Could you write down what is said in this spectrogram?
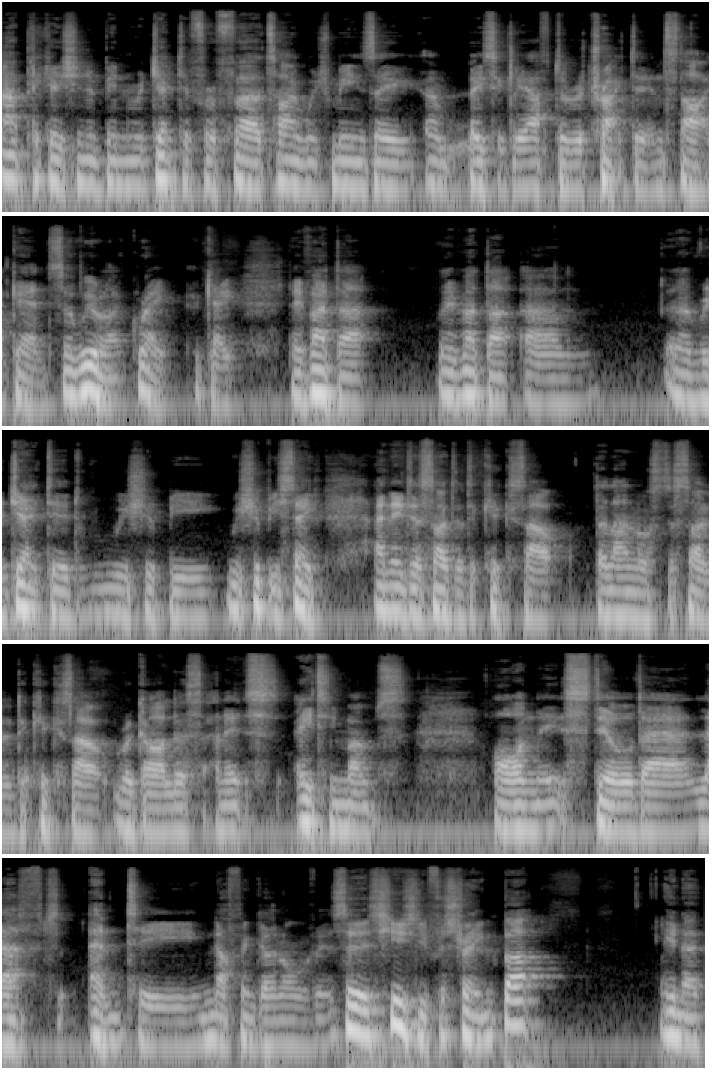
application had been rejected for a third time, which means they um, basically have to retract it and start again. So we were like, great, okay, they've had that, they've had that um, uh, rejected. We should be we should be safe. And they decided to kick us out. The landlords decided to kick us out regardless, and it's eighteen months on, it's still there, left empty, nothing going on with it. So it's hugely frustrating. But you know,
